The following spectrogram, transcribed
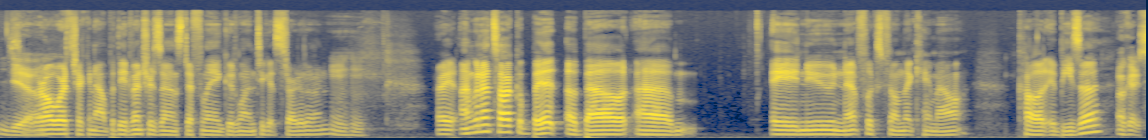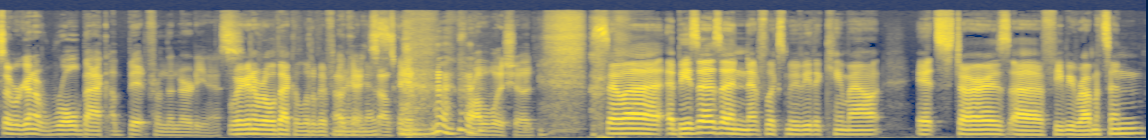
Yeah. they're all worth checking out. But the Adventure Zone is definitely a good one to get started on. hmm All right, I'm gonna talk a bit about um, a new Netflix film that came out called Ibiza. Okay, so we're gonna roll back a bit from the nerdiness. We're gonna roll back a little bit from the nerdiness. okay, sounds good. Probably should. So uh, Ibiza is a Netflix movie that came out. It stars uh, Phoebe Robinson,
